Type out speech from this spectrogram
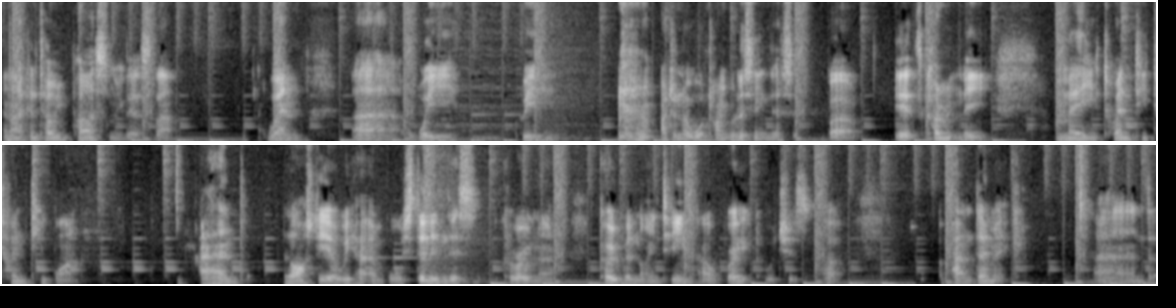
And I can tell you personally this that when uh, we we I don't know what time you're listening to this, but it's currently May 2021, and last year we had and we are still in this Corona COVID 19 outbreak, which is uh, a pandemic, and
